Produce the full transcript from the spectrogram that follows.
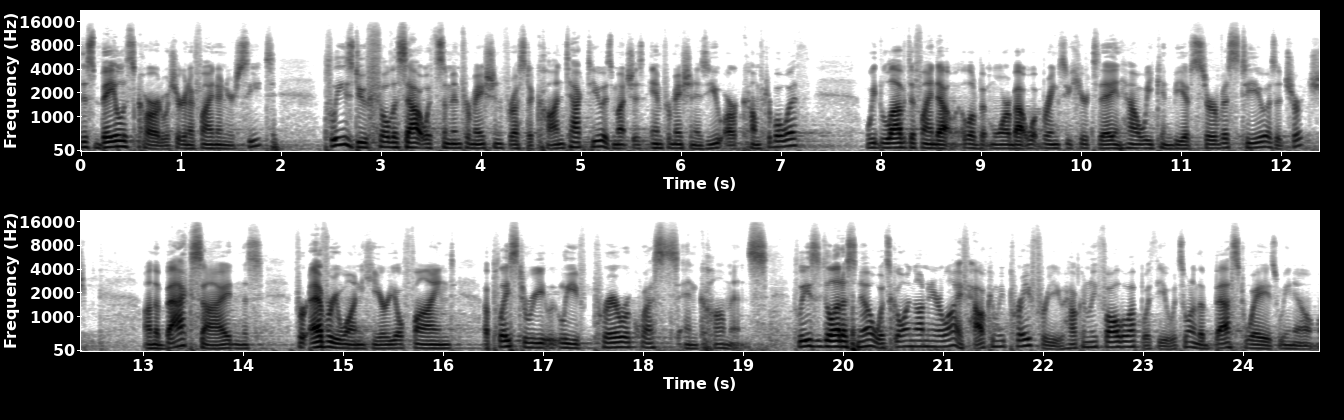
this Bayless card, which you're going to find on your seat, please do fill this out with some information for us to contact you, as much as information as you are comfortable with. We'd love to find out a little bit more about what brings you here today and how we can be of service to you as a church. On the back side, and this for everyone here, you'll find a place to re- leave prayer requests and comments. Please let us know what's going on in your life. How can we pray for you? How can we follow up with you? It's one of the best ways we know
